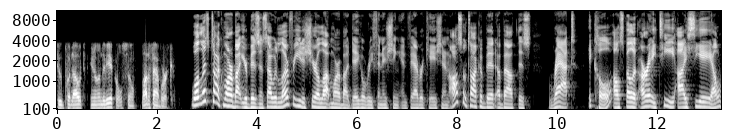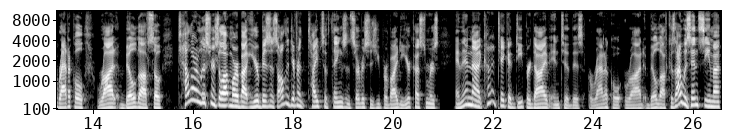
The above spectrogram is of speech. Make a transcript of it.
to put out, you know, on the vehicle. So a lot of fab work. Well, let's talk more about your business. I would love for you to share a lot more about Dagel refinishing and fabrication, and also talk a bit about this rat ical. I'll spell it R A T I C A L, Ratical rod build off. So tell our listeners a lot more about your business, all the different types of things and services you provide to your customers, and then uh, kind of take a deeper dive into this Ratical rod build off. Because I was in SEMA,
